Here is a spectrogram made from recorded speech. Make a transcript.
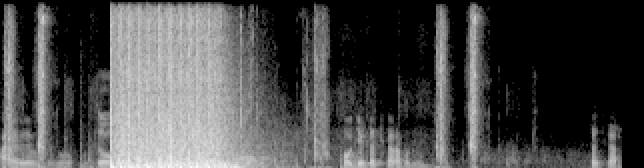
फायर दे फक्त तो फौजी टच करा पटकन। टच करा।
